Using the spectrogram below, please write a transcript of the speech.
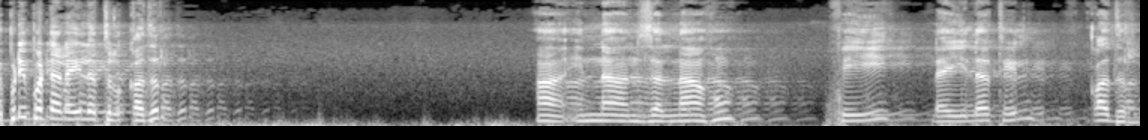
எப்படிப்பட்ட லைலத்துல் கதுர்? ஆ இன்னா அன்சல்னாஹு ஃபி லைலத்தில் கத்ர்.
